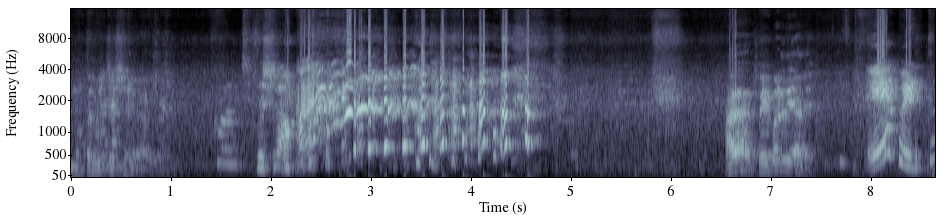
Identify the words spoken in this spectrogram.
మొత్తం ఇచ్చేసే పేపర్ తీయాలి. ఏ పెడుతు.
